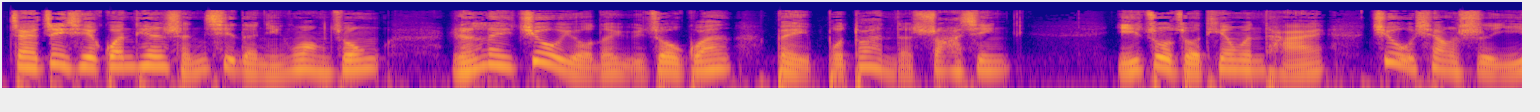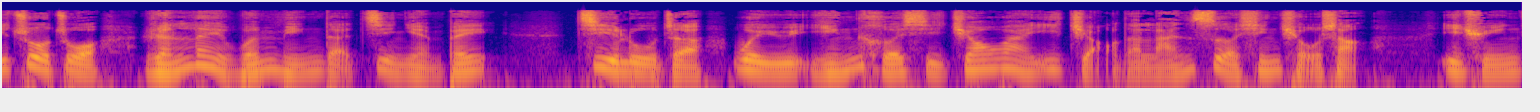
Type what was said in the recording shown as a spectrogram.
在这些观天神器的凝望中，人类旧有的宇宙观被不断的刷新。一座座天文台就像是一座座人类文明的纪念碑，记录着位于银河系郊外一角的蓝色星球上，一群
